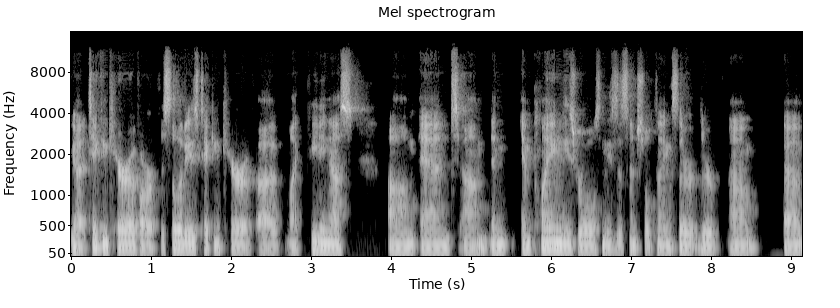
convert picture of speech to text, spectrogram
you know, taking care of our facilities, taking care of uh, like feeding us. Um, and, um, and and playing these roles in these essential things, they're they're um, uh,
